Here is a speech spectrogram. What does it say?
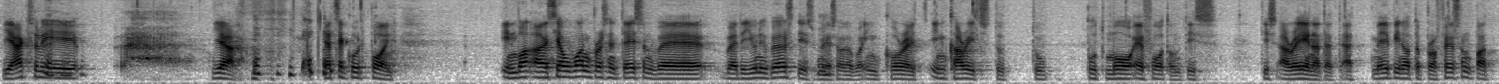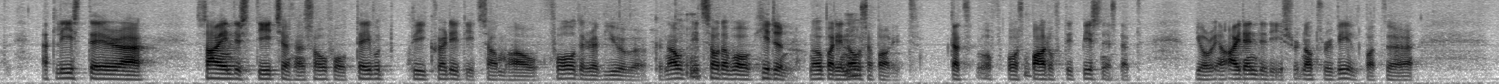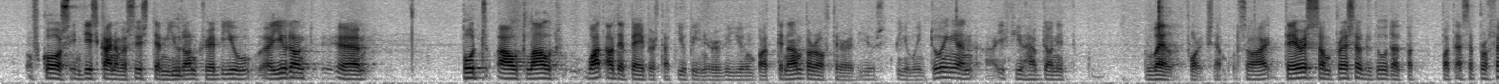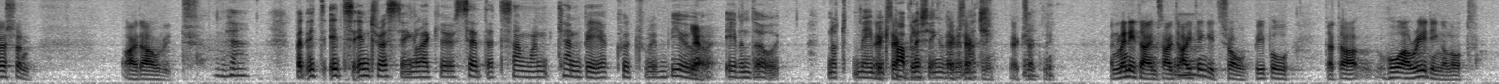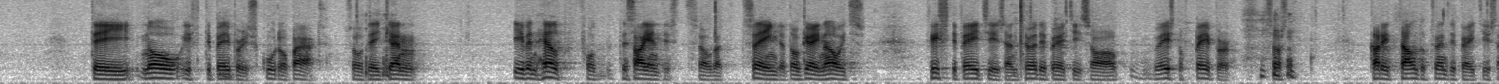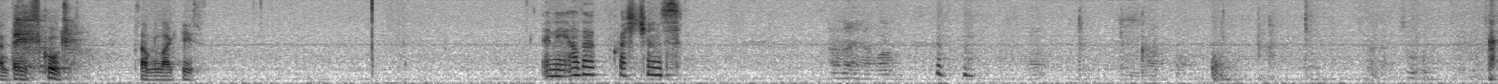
Yeah, actually, yeah, that's a good point. In one, I saw one presentation where, where the universities were sort of encouraged, encouraged to, to put more effort on this, this arena, that, that maybe not a profession, but at least their uh, scientists, teachers, and so forth, they would be credited somehow for the review work. Now it's sort of all hidden, nobody knows about it. That's, of course, part of the business that your identity is not revealed, but uh, of course, in this kind of a system, you don't review, uh, you don't um, put out loud what are the papers that you've been reviewing, but the number of the reviews you've been doing, and if you have done it well, for example. So I, there is some pressure to do that, but, but as a profession, I doubt it. Yeah, but it, it's interesting, like you said, that someone can be a good reviewer, Yeah. even though not maybe Exactly, publishing very exactly, much. Exactly. Exactly. And many times, I, I mm-hmm. think it's so. People that are who are reading a lot, they know if the paper is good or bad, so they mm-hmm. can even help for the scientists. So that saying that okay, now it's 50 pages and 30 pages are waste of paper, just cut it down to 20 pages and then it's good, something like this. Any other questions?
